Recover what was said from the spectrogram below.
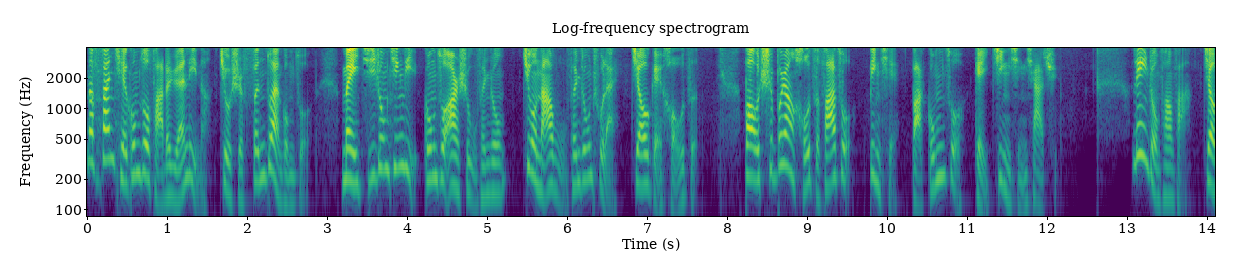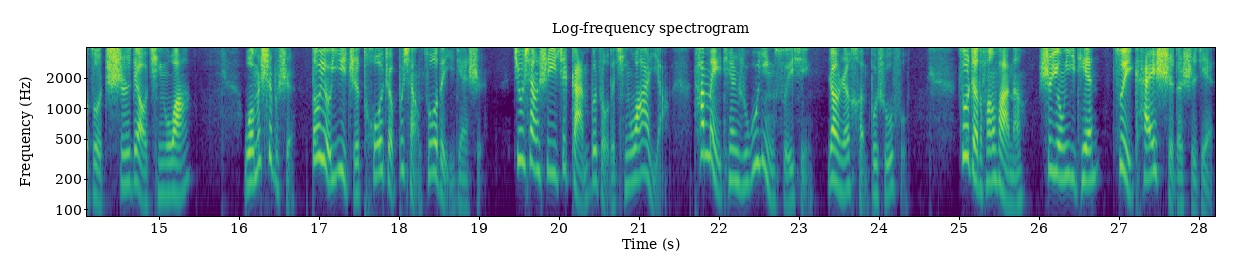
那番茄工作法的原理呢，就是分段工作，每集中精力工作二十五分钟，就拿五分钟出来交给猴子，保持不让猴子发作，并且把工作给进行下去。另一种方法叫做吃掉青蛙。我们是不是都有一直拖着不想做的一件事？就像是一只赶不走的青蛙一样，它每天如影随形，让人很不舒服。作者的方法呢，是用一天最开始的时间，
